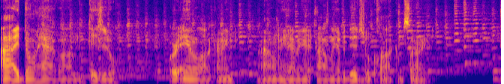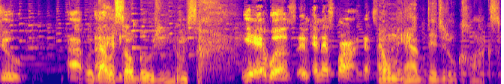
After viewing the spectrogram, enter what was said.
I don't have um digital or analog. I mean, I only have I only have a digital clock. I'm sorry. Dude, I, That was, that was so bougie. I'm sorry. Yeah, it was, and, and that's fine. That's I only have digital clocks.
